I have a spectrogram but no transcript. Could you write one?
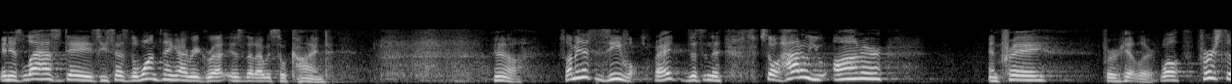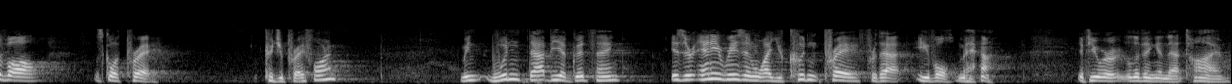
in his last days, he says, The one thing I regret is that I was so kind. Yeah. So, I mean, this is evil, right? So, how do you honor and pray for Hitler? Well, first of all, let's go with pray. Could you pray for him? I mean, wouldn't that be a good thing? Is there any reason why you couldn't pray for that evil man if you were living in that time?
